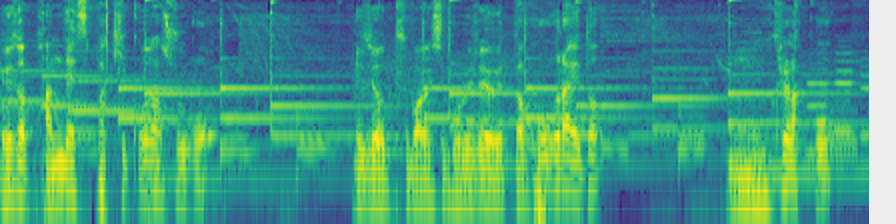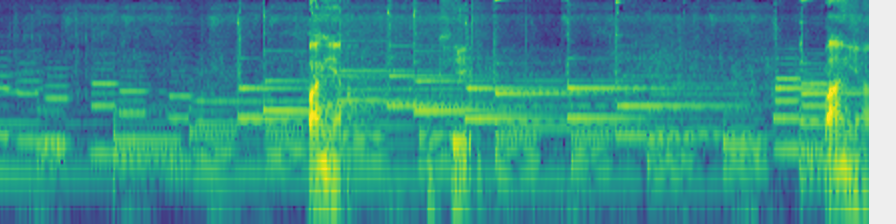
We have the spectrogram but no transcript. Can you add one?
여기서 반대 스파키 꽂아주고 이제 어떻게 막을지 모르죠. 여기다 호그라이더? 음 큰일났고. 빵이야. 오케이. 빵이야.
